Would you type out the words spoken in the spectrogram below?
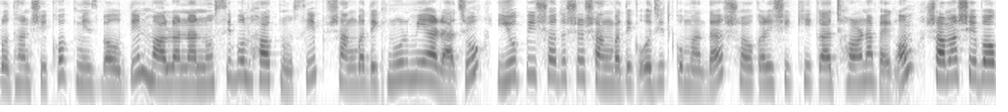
প্রধান শিক্ষক মিসবাউদ্দিন, মাওলানা নসিবুল হক নসিব, সাংবাদিক নুরমিয়া রাজু ইউপি সদস্য সাংবাদিক অজিত কুমার দাস, সহকারী শিক্ষিকা ঝর্ণা বেগম, সমাজসেবক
